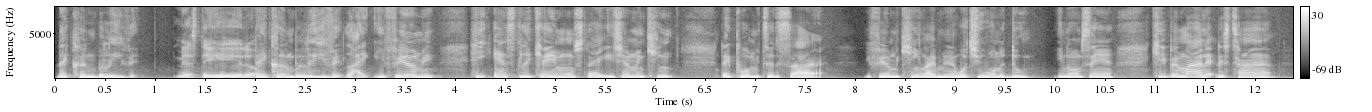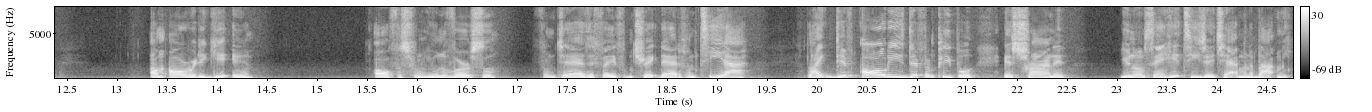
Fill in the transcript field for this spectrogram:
They couldn't believe it. Messed their head up. They couldn't believe it. Like, you feel me? He instantly came on stage, him and Kink. They pulled me to the side. You feel me, Kink? Like, man, what you want to do? You know what I'm saying? Keep in mind at this time, I'm already getting offers from Universal, from Jazze Pha, from Trick Daddy, from T.I. Like, diff- all these different people is trying to, you know what I'm saying, hit TJ Chapman about me. You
